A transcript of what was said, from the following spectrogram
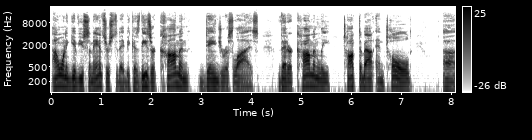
I want to give you some answers today because these are common dangerous lies that are commonly talked about and told, uh,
